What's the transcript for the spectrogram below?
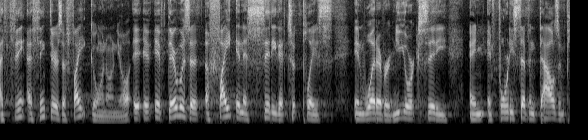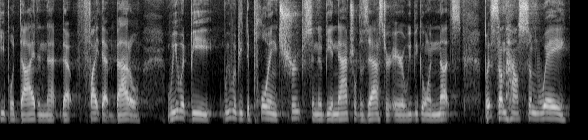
I think, I think there's a fight going on, y'all. If, if there was a, a, fight in a city that took place in whatever, New York City, and, and 47,000 people died in that, that fight, that battle, we would, be, we would be deploying troops and it'd be a natural disaster area. We'd be going nuts. But somehow, some way,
